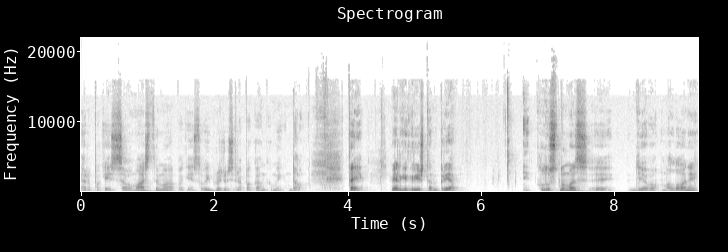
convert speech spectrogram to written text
ar pakeisti savo mąstymą, pakeisti savo įpročius yra pakankamai daug. Tai, vėlgi grįžtam prie klusnumas e, Dievo maloniai,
